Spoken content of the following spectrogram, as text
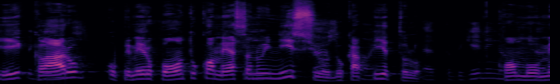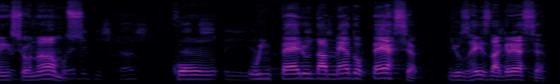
E, claro, o primeiro ponto começa no início do capítulo, como mencionamos, com o império da Medo-Pérsia e os reis da Grécia.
